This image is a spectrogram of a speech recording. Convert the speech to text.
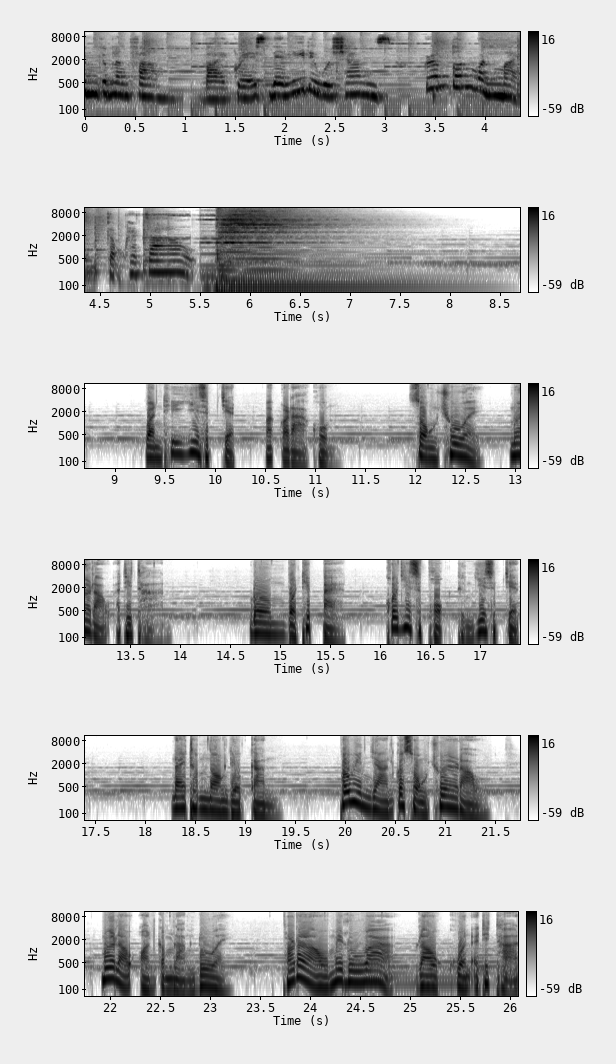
คุณกำลังฟัง By Grace Daily Devotions เริ่มต้นวันใหม่กับพระเจ้า วันที่ 27 มกราคม ทรงช่วยเมื่อเราอธิษฐาน โรมบทที่ 8 ข้อ 26 ถึง 27 ในทำนองเดียวกัน พระวิญญาณก็ทรงช่วยเราเมื่อเราอ่อนกำลังด้วย เพราะเราไม่รู้ว่าเราควรอธิษฐาน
